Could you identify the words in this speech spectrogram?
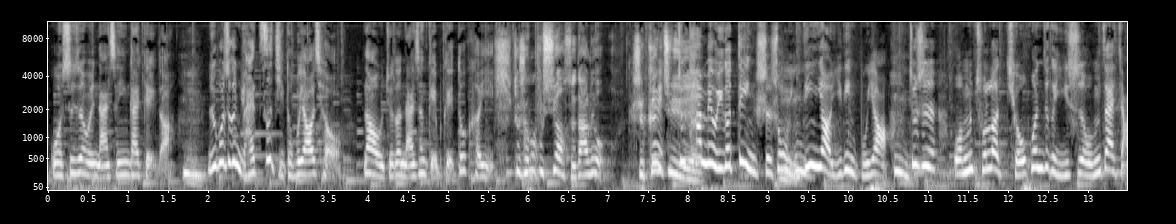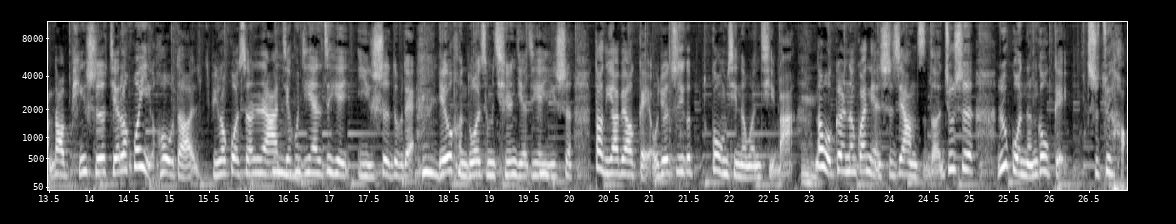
我是认为男生应该给的。嗯，如果这个女孩自己都不要求，那我觉得男生给不给都可以，就是不需要随大溜。是根据，就他没有一个定式，说我一定要，一定不要。就是我们除了求婚这个仪式，我们在讲到平时结了婚以后的，比如说过生日啊、结婚纪念的这些仪式，对不对？也有很多什么情人节这些仪式，到底要不要给？我觉得是一个共性的问题吧。那我个人的观点是这样子的，就是如果能够给是最好。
